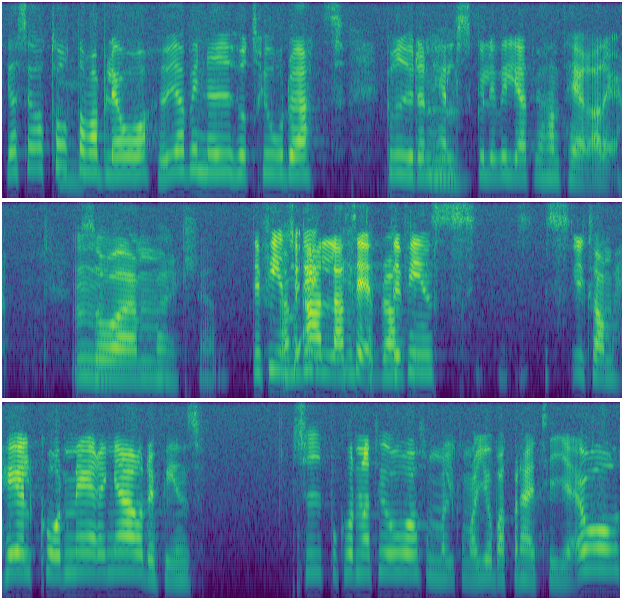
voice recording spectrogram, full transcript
jag såg att tårtan var blå, hur gör vi nu, hur tror du att bruden helst skulle vilja att vi hanterar det? Så um, det finns Ja, ju det alla sätt. Det finns liksom helkoordineringar och det finns superkoordinatorer som liksom har jobbat med det här i tio år.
